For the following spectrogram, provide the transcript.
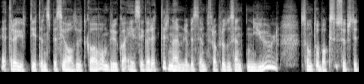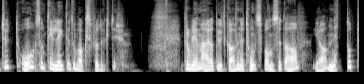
etter å ha utgitt en spesialutgave om bruk av e-sigaretter, nærmere bestemt fra produsenten Juul, som tobakkssubstitutt og som tillegg til tobakksprodukter. Problemet er at utgaven er tungt sponset av, ja, nettopp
